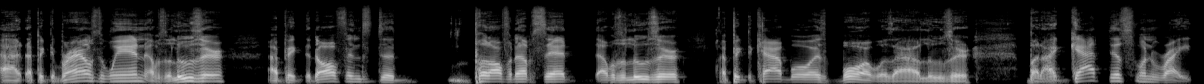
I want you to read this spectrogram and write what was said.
I, I picked the Browns to win. I was a loser. I picked the Dolphins to pull off an upset. I was a loser. I picked the Cowboys. Boy, was I a loser. But I got this one right.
